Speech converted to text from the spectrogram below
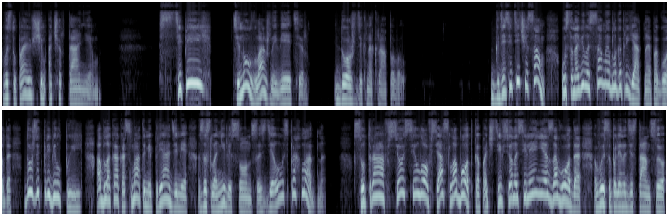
выступающим очертаниям. степей тянул влажный ветер, дождик накрапывал. К десяти часам установилась самая благоприятная погода. Дождик прибил пыль, облака косматыми прядями заслонили солнце, сделалось прохладно. С утра все село, вся слободка, почти все население завода высыпали на дистанцию.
